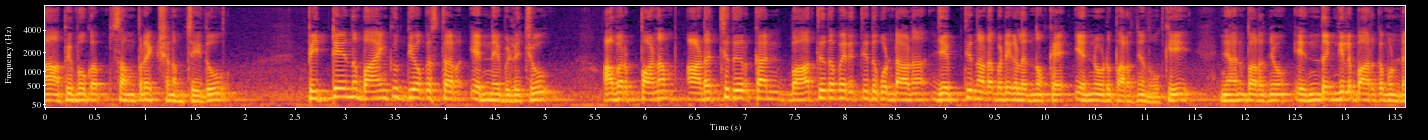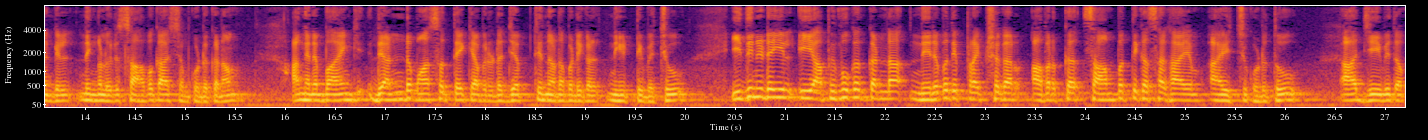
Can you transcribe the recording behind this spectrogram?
ആ അഭിമുഖം സംപ്രേക്ഷണം ചെയ്തു. പിറ്റേന്ന് ബാങ്ക് ഉദ്യോഗസ്ഥർ എന്നെ വിളിച്ചു. അവർ പണം അടച്ചു തീർക്കാൻ ബാധ്യത വരുത്തിയത് കൊണ്ടാണ് ജപ്തി നടപടികൾ എന്നൊക്കെ എന്നോട് പറഞ്ഞു നോക്കി. ഞാൻ പറഞ്ഞു എന്തെങ്കിലും മാർഗമുണ്ടെങ്കിൽ നിങ്ങളൊരു സാവകാശം കൊടുക്കണം. അങ്ങനെ ബാങ്ക് രണ്ട് മാസത്തേക്ക് അവരുടെ ജപ്തി നടപടികൾ നീട്ടിവെച്ചു. ഇതിനിടയിൽ ഈ അഭിമുഖം കണ്ട നിരവധി പ്രേക്ഷകർ അവർക്ക് സാമ്പത്തിക സഹായം അയച്ചു കൊടുത്തു. ആ ജീവിതം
